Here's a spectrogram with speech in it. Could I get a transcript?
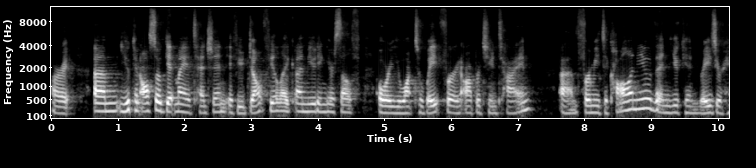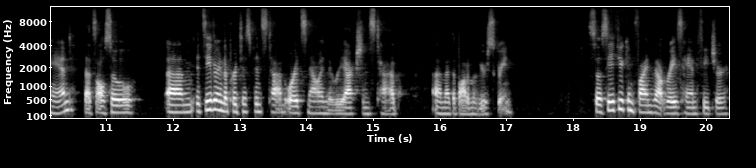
All right. Um, you can also get my attention if you don't feel like unmuting yourself or you want to wait for an opportune time um, for me to call on you, then you can raise your hand. That's also, um, it's either in the participants tab or it's now in the reactions tab um, at the bottom of your screen. So see if you can find that raise hand feature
